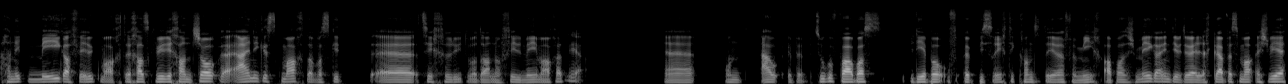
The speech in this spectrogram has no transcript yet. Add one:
habe nicht mega viel gemacht. Ich habe das Gefühl, ich habe schon einiges gemacht, aber es gibt äh, sicher Leute, die da noch viel mehr machen. Ja. Äh, und auch in Bezug auf Babas, lieber auf etwas richtig konzentrieren für mich. Aber es ist mega individuell. Ich glaube, es ist wie ein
